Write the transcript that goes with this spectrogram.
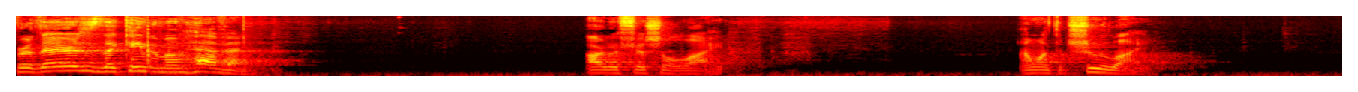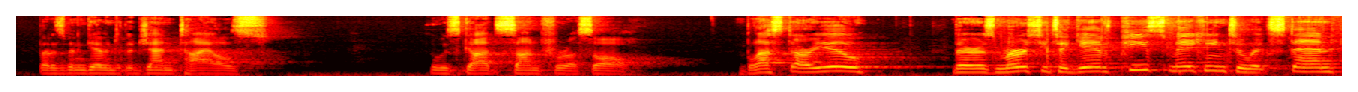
for theirs is the kingdom of heaven. Artificial light. I want the true light that has been given to the Gentiles, who is God's Son for us all. Blessed are you. There is mercy to give, peacemaking to extend,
